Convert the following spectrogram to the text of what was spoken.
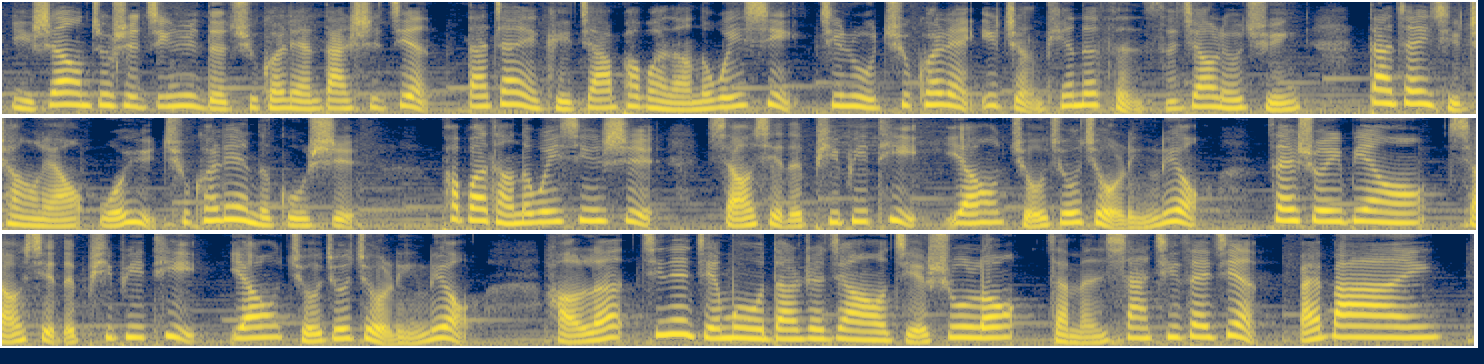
以上就是今日的区块链大事件，大家也可以加泡泡糖的微信，进入区块链一整天的粉丝交流群，大家一起畅聊我与区块链的故事。泡泡糖的微信是小写的 PPT 幺九九九零六，再说一遍哦，小写的 PPT 幺九九九零六。好了，今天节目到这就要结束喽，咱们下期再见，拜拜。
